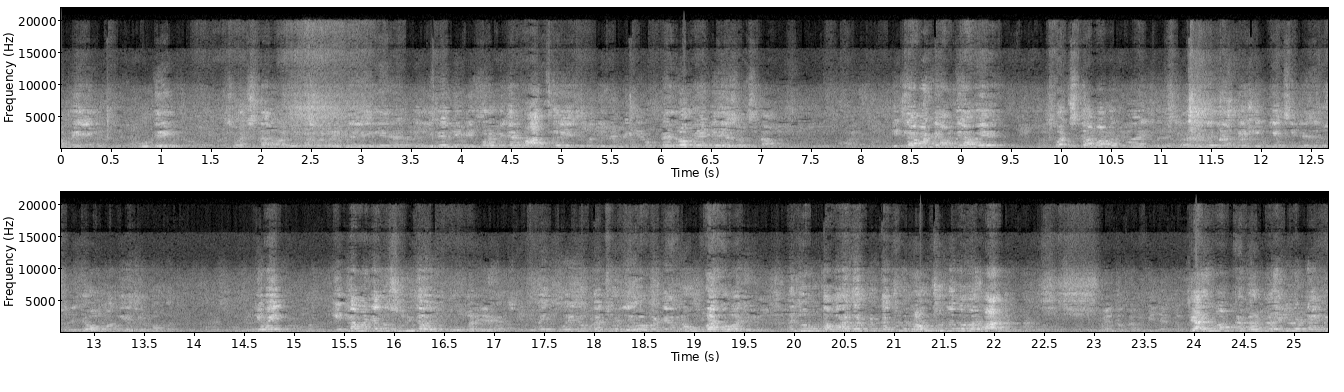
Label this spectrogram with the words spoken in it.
અમે પોતે સ્વચ્છતાનો ફોકસ ઉપર એટલે લઈ ગયા. લિવેબિલિટી પર અમે જ્યારે વાત કરીએ છીએ, તો લિવેબિલિટીનો પહેલો ક્રાઇટેરિયા સ્વચ્છતા. એટલા માટે અમે હવે સ્વચ્છતા બાબતમાં એક એક સિટીઝન સુધી જવા માંગીએ છીએ બાબત. કે ભાઈ, એટલા માટે તો સુવિધા ઇમ્પ્રુવ કરી રહ્યા છે. ભાઈ, કોઈનો કચરો લેવા માટે અમે ઊભા થવા જોઈએ. અને જો હું તમારા ઘર પર કચરો લઉં છું બહાર નથી બહાર જ્યારે હું આપણા ઘરમાં રેગ્યુલર ટાઈમે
